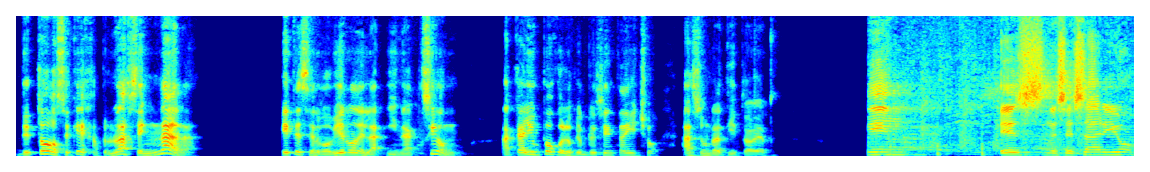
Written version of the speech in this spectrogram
De todo se quejan, pero no hacen nada. Este es el gobierno de la inacción. Acá hay un poco lo que el presidente ha dicho hace un ratito. A ver. Es necesario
